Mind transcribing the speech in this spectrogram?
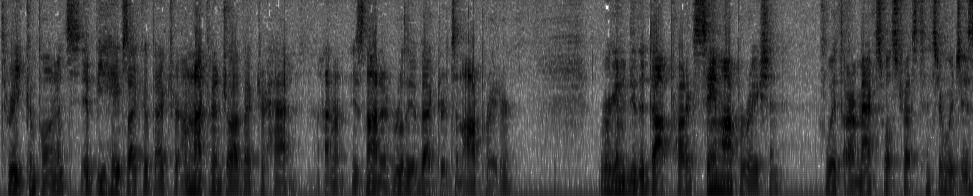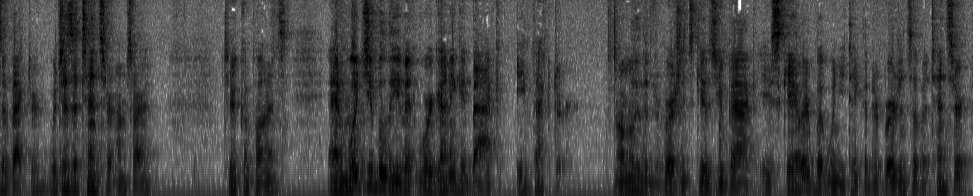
three components. It behaves like a vector. I'm not going to draw a vector hat. I don't. It's not a, really a vector. It's an operator. We're going to do the dot product, same operation with our Maxwell stress tensor, which is a vector, which is a tensor. I'm sorry, two components. And would you believe it? We're going to get back a vector. Normally, the divergence gives you back a scalar, but when you take the divergence of a tensor,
